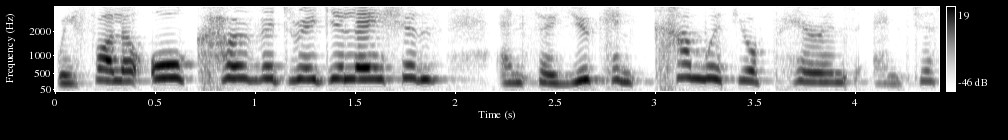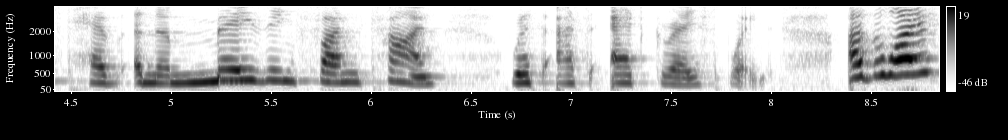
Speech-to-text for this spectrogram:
we follow all COVID regulations, and so you can come with your parents and just have an amazing fun time with us at Gracepoint. Otherwise,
